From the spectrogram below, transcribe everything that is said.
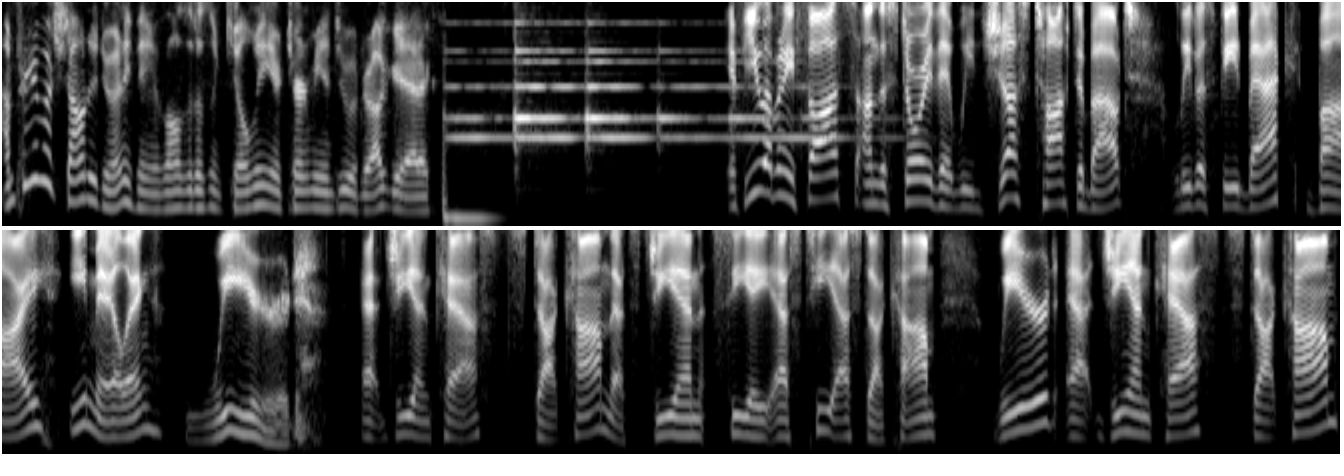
I'm pretty much down to do anything as long as it doesn't kill me or turn me into a drug addict. If you have any thoughts on the story that we just talked about, leave us feedback by emailing weird at gncasts.com. That's G-N-C-A-S-T-S.com. Weird at gncasts.com.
